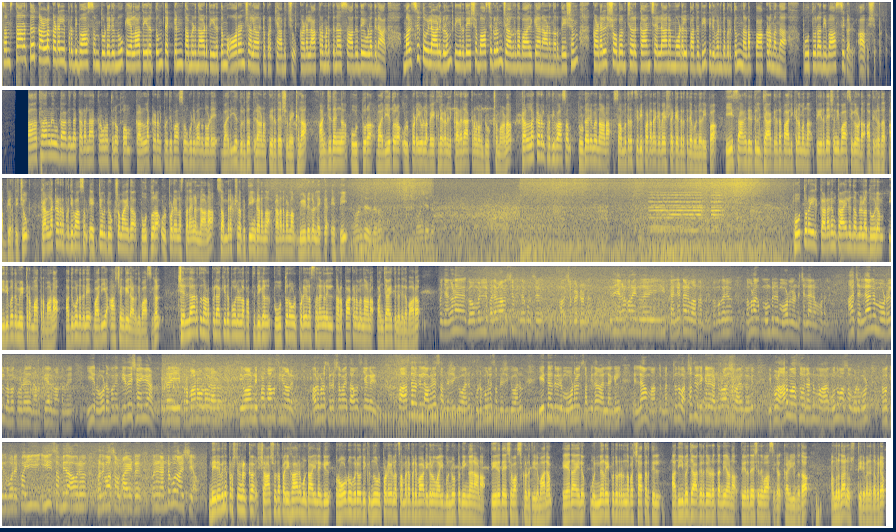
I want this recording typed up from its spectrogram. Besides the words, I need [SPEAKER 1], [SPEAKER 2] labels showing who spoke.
[SPEAKER 1] സംസ്ഥാനത്ത് കള്ളക്കടൽ പ്രതിഭാസം തുടരുന്നു. കേരള തീരത്തും തെക്കൻ തമിഴ്നാട് തീരത്തും ഓറഞ്ച് അലർട്ട് പ്രഖ്യാപിച്ചു. കടലാക്രമണത്തിന് സാധ്യതയുള്ളതിനാൽ മത്സ്യത്തൊഴിലാളികളും തീരദേശവാസികളും ജാഗ്രത പാലിക്കാനാണ് നിർദ്ദേശം. കടൽക്ഷോഭം ചെറുക്കാൻ ചെല്ലാനം മോഡൽ പദ്ധതി തിരുവനന്തപുരത്തും നടപ്പാക്കണമെന്ന് പൂത്തുറ നിവാസികൾ ആവശ്യപ്പെട്ടു.
[SPEAKER 2] സാധാരണയുണ്ടാകുന്ന കടലാക്രമണത്തിനൊപ്പം കള്ളക്കടൽ പ്രതിഭാസവും കൂടി വന്നതോടെ വലിയ ദുരിതത്തിലാണ് തീരദേശ മേഖല അഞ്ചുതെങ്ങ് പൂത്തുറ വലിയതുറ ഉൾപ്പെടെയുള്ള മേഖലകളിൽ കടലാക്രമണം രൂക്ഷമാണ്. കള്ളക്കടൽ പ്രതിഭാസം തുടരുമെന്നാണ് സമുദ്രസ്ഥിതി പഠന ഗവേഷണ കേന്ദ്രത്തിന്റെ മുന്നറിയിപ്പ്. ഈ സാഹചര്യത്തിൽ ജാഗ്രത പാലിക്കണമെന്ന് തീരദേശ നിവാസികളോട് അധികൃതർ അഭ്യർത്ഥിച്ചു. കള്ളക്കടൽ പ്രതിഭാസം ഏറ്റവും രൂക്ഷമായത് പൂത്തുറ ഉൾപ്പെടെയുള്ള സ്ഥലങ്ങളിലാണ്. സംരക്ഷണ ഭിത്തിയും കടന്ന് കടൽവെള്ളം വീടുകളിലേക്ക് എത്തി. പൂത്തുറയിൽ കടലും കായലും തമ്മിലുള്ള ദൂരം ഇരുപത് മീറ്റർ മാത്രമാണ്. അതുകൊണ്ട് തന്നെ വലിയ ആശങ്കയിലാണ് നിവാസികൾ. ചെല്ലാനത്ത് നടപ്പിലാക്കിയതുപോലുള്ള പദ്ധതികൾ പൂത്തുറ ഉൾപ്പെടെയുള്ള സ്ഥലങ്ങളിൽ നടപ്പാക്കണമെന്നാണ് പഞ്ചായത്തിന്റെ നിലപാട്.
[SPEAKER 3] ഇപ്പോൾ ഞങ്ങൾ ഗവൺമെന്റിൽ പല പ്രാവശ്യം ഇതിനെക്കുറിച്ച് ആവശ്യപ്പെട്ടിട്ടുണ്ട്. ഇത് ഞങ്ങൾ പറയുന്നത് ഈ കല്ലിട്ടാൽ മാത്രം മതി. നമുക്കൊരു നമ്മുടെ മുമ്പിൽ ഒരു മോഡലുണ്ട് ചെല്ലാന മോഡൽ ആ ചെല്ലാനം മോഡൽ നമുക്കിവിടെ നടത്തിയാൽ മാത്രമേ ഈ റോഡ് നമുക്ക് തീരദേശ ഹൈവേ ആണ് ഇവിടെ ഈ പ്രമാണമുള്ളവരാണ് സിവാണിന് ഇപ്പോൾ താമസിക്കുന്ന ആളുകൾ. അവർക്ക് കൂടെ സുരക്ഷിതമായി താമസിക്കാൻ കഴിയുന്നു. അപ്പോൾ അത്തരത്തിൽ അവരെ സംരക്ഷിക്കുവാനും കുടുംബങ്ങളെ സംരക്ഷിക്കുവാനും ഈ തരത്തിലൊരു മോഡൽ സംവിധാനം അല്ലെങ്കിൽ എല്ലാം മറ്റ് മറ്റത് വർഷത്തിലൊരിക്കലും രണ്ട് പ്രാവശ്യമായിരുന്നെങ്കിൽ ഇപ്പോൾ ആറ് മാസവും രണ്ട് മൂന്ന് മാസവും കൂടുമ്പോൾ നമുക്ക് ഇതുപോലെ ഇപ്പോൾ ഈ ഈ സംവിധാ ഒരു പ്രതിഭാസം ഉണ്ടായിട്ട് ഒരു രണ്ട് മൂന്ന് ആഴ്ചയാവും.
[SPEAKER 2] നിലവിലെ പ്രശ്നങ്ങൾക്ക് ശാശ്വത പരിഹാരം ഉണ്ടായില്ലെങ്കിൽ റോഡ് ഉപരോധിക്കുന്നത് ഉൾപ്പെടെയുള്ള സമരപരിപാടികളുമായി മുന്നോട്ട് നീങ്ങാനാണ് തീരദേശവാസികളുടെ തീരുമാനം. ഏതായാലും മുന്നറിയിപ്പ് തുടരുന്ന പശ്ചാത്തലത്തിൽ അതീവ ജാഗ്രതയോടെ തന്നെയാണ് തീരദേശ നിവാസികൾ കഴിയുന്നത്. അമൃത തിരുവനന്തപുരം.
